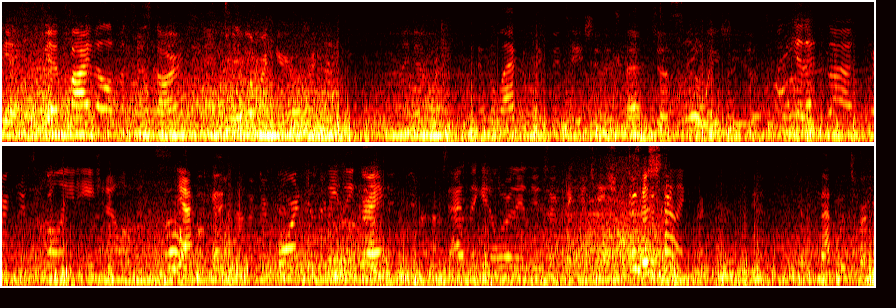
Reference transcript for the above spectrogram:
So we have, five elephants with stars, and two of them are here. I know. And the lack of pigmentation, is that just the way she is? Yeah, that's uh, characteristic only in Asian elephants. yeah, okay. They're born completely gray. So as they get older, they lose their pigmentation. So it's kind of like freckles. Backwards for her.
